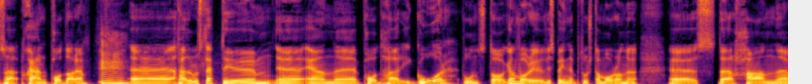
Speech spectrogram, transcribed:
sån här stjärnpoddare. Eh, Pärleros släppte ju eh, en eh, podd här igår, på onsdagen var det ju, vi spelade in det på torsdag morgon nu, eh, där han eh,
